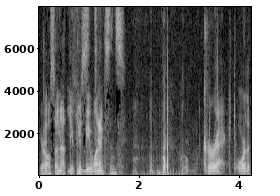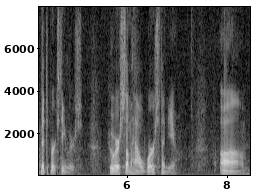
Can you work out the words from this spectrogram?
You're could- also you- not the you could Houston be one of- Texans. Correct, or the Pittsburgh Steelers, who are somehow worse than you. Um,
